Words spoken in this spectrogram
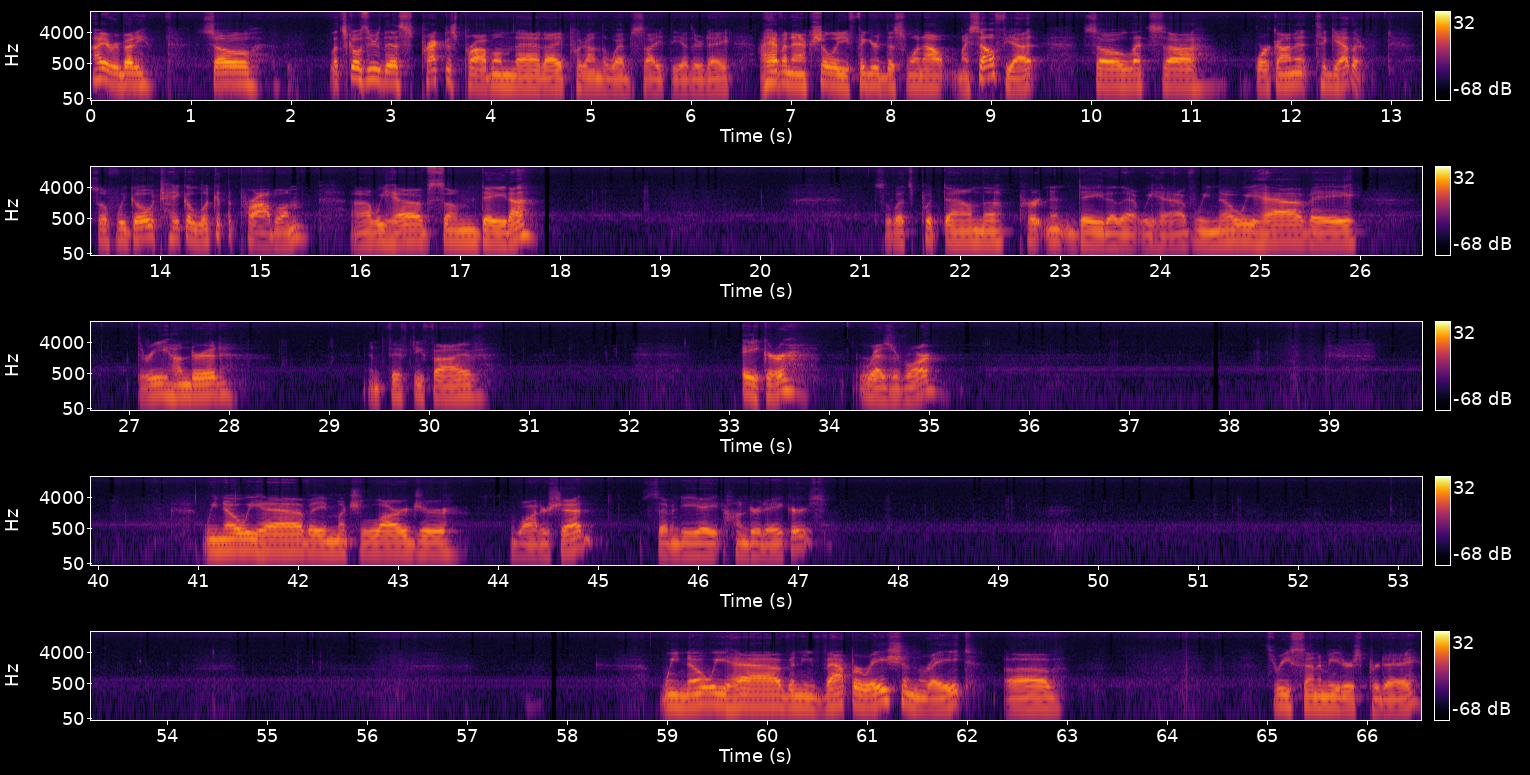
Hi everybody. So let's go through this practice problem that I put on the website the other day. I haven't actually figured this one out myself yet, so let's uh, work on it together. So if we go take a look at the problem, uh, we have some data. So let's put down the pertinent data that we have. We know we have a 300 and 55 acre reservoir. We know we have a much larger watershed, 7,800 acres. We know we have an evaporation rate of 3 centimeters per day.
